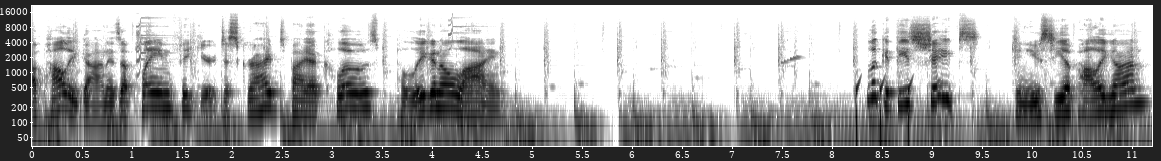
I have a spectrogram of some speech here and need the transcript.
A polygon is a plane figure described by a closed polygonal line. Look at these shapes! Can you see a polygon?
